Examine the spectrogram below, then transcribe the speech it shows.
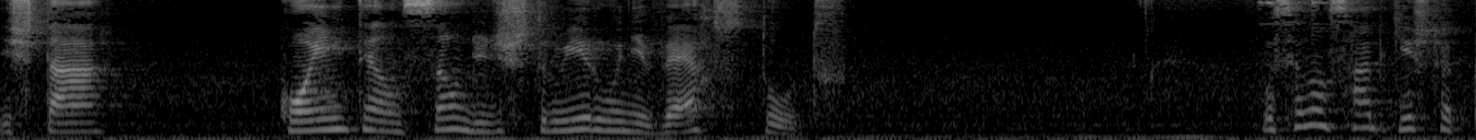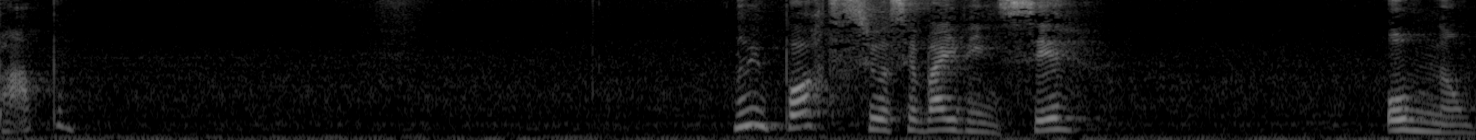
está com a intenção de destruir o universo todo. Você não sabe que isto é papo? Não importa se você vai vencer ou não.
